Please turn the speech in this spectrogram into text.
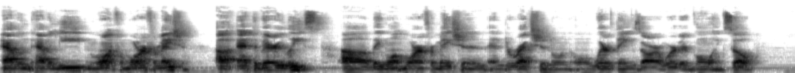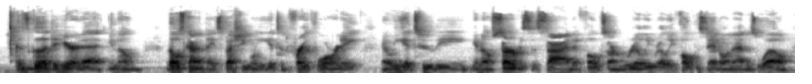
have have a need and want for more information uh, at the very least, uh, they want more information and direction on, on where things are, where they're going. So it's good to hear that, you know, those kind of things, especially when you get to the freight forwarding and we get to the, you know, services side that folks are really, really focused in on that as well.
